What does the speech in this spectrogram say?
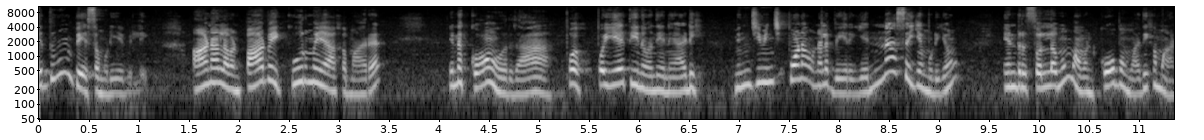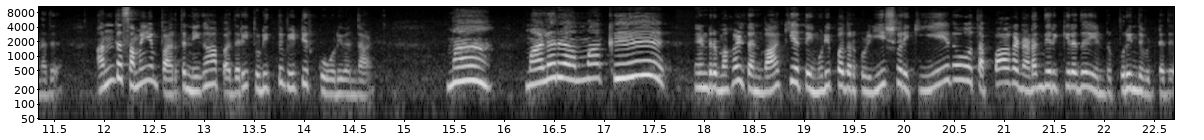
எதுவும் பேச முடியவில்லை. ஆனால் அவன் பார்வை கூர்மையாக மாற என்ன கோபம் வருதா? போ போய் ஏத்தின்னு வந்து என்னை அடி. மிஞ்சி மிஞ்சி போனால் உன்னால் வேறு என்ன செய்ய முடியும்? என்று சொல்லவும் அவன் கோபம் அதிகமானது. அந்த சமயம் பார்த்து நிகா பதறி துடித்து வீட்டிற்கு ஓடி வந்தாள். மா மலர் அம்மாக்கு! என்று மகள் தன் வாக்கியத்தை முடிப்பதற்குள் ஈஸ்வரிக்கு ஏதோ தப்பாக நடந்திருக்கிறது என்று புரிந்துவிட்டது.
